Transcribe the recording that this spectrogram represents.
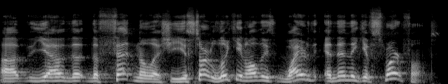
Uh, you have the, the fentanyl issue. You start looking at all these, why are they, and then they give smartphones.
